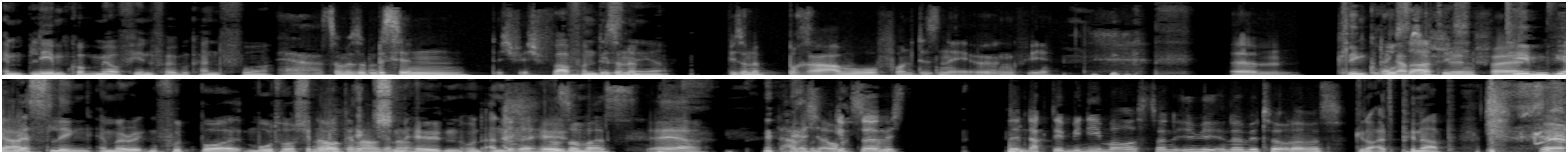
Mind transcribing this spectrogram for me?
Emblem kommt mir auf jeden Fall bekannt vor. ja, so, so ein bisschen, ich, ich War von wie so Disney, eine, ja. wie so eine Bravo von Disney irgendwie. ähm, Klingt großartig. Themen wie ja. Wrestling, American Football, Motorsport, Genau, genau, Actionhelden und andere nur Helden. sowas. Ja, ja. Da habe ich auch, gibt's da dann- ich, Eine nackte Minimaus dann irgendwie in der Mitte oder was? Genau, als Pin-Up. Ja.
